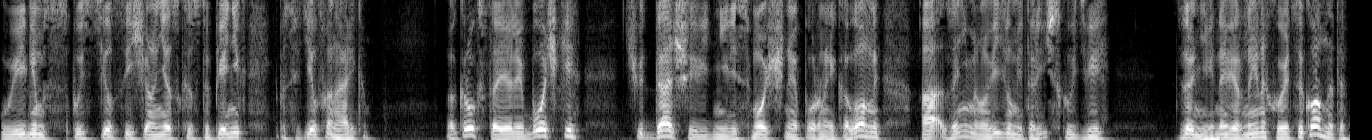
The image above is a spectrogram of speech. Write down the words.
Уильямс спустился еще на несколько ступенек и посветил фонариком. Вокруг стояли бочки — Чуть дальше виднелись мощные опорные колонны, а за ними он увидел металлическую дверь. За ней, наверное, и находится комната.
